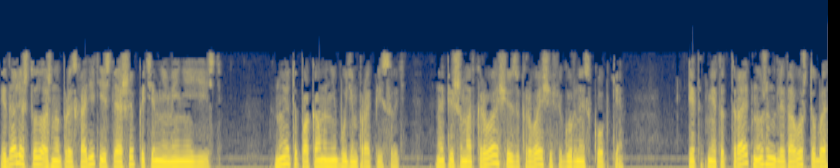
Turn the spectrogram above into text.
и далее что должно происходить, если ошибка тем не менее есть. Но это пока мы не будем прописывать. Напишем открывающие и закрывающие фигурные скобки. Этот метод try нужен для того, чтобы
